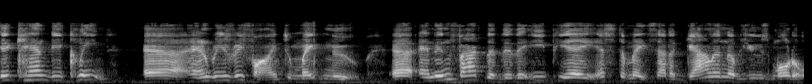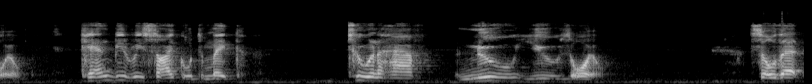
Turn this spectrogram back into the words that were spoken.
it can be cleaned uh, and re- refined to make new. Uh, and in fact, the, the, EPA estimates that a gallon of used motor oil can be recycled to make two and a half new used oil. So that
